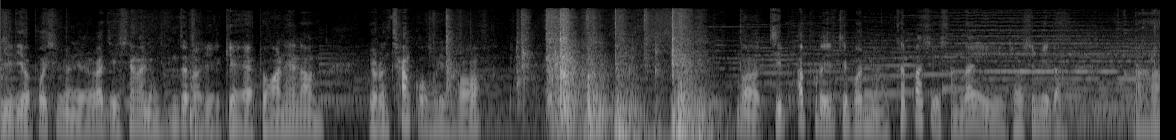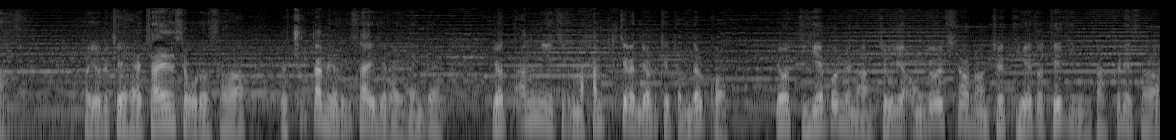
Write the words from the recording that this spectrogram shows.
이, 여 보시면 여러 가지 생활용품들을 이렇게 보관해 놓은 이런 창고고요. 뭐 집 앞으로 이렇게 보면 텃밭이 상당히 좋습니다. 아, 뭐 이렇게 자연석으로서 축담이 이렇게 쌓여져 있는데 이 땅이 지금 한 필지가 이렇게 좀 넓고 요 뒤에 보면은 저 위에 엉덩이를 채워놓은 저 뒤에도 대지입니다. 그래서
